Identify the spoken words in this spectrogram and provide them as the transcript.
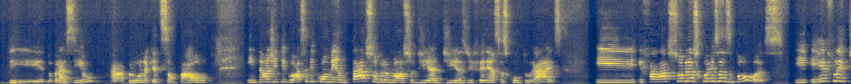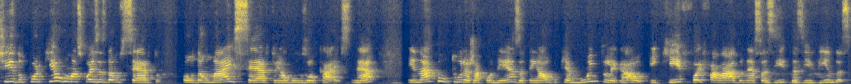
de, do Brasil, a Bruna, que é de São Paulo. Então, a gente gosta de comentar sobre o nosso dia a dia, as diferenças culturais e, e falar sobre as coisas boas e, e refletir do porquê algumas coisas dão certo, ou dão mais certo em alguns locais, né? E na cultura japonesa tem algo que é muito legal e que foi falado nessas idas e vindas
